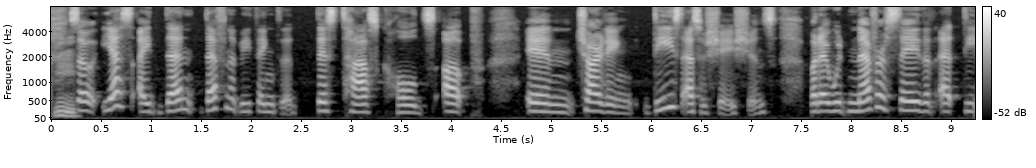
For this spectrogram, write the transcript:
Mm. So yes, I then definitely think that this task holds up in charting these associations, but I would never say that at the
